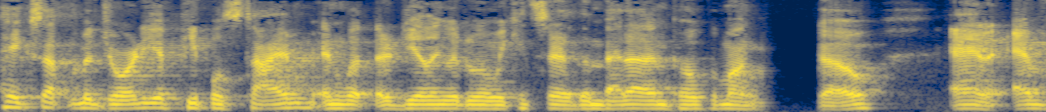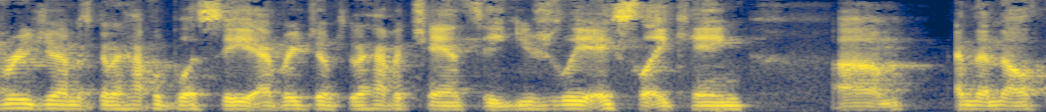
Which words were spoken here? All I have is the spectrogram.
takes up the majority of people's time and what they're dealing with when we consider the meta in Pokemon Go. And every gym is going to have a Blissey, every gym's going to have a Chansey, usually a Slaking, um, and then they'll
